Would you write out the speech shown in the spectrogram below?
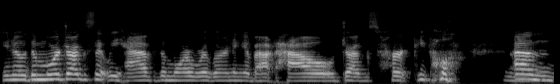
you know, the more drugs that we have, the more we're learning about how drugs hurt people. Mm-hmm. Um,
